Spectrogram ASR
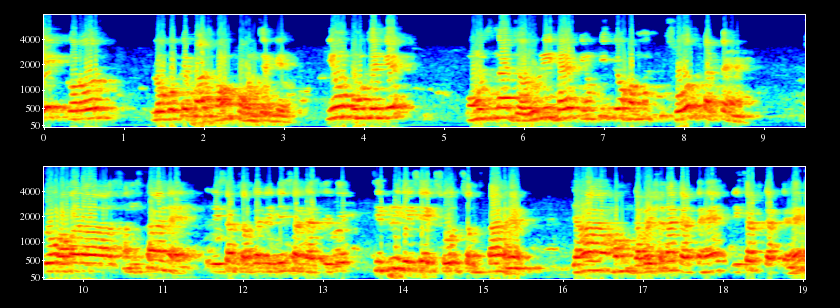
एक करोड़ लोगों के पास हम पहुँचेंगे। क्यों पहुँचेंगे? पहुँचना ज़रूरी है क्योंकि जो हम शोध करते हैं जो हमारा संस्थान है रिसर्च ऑर्गेनाइजेशन है जैसे सिपरी जैसे एक शोध संस्थान है जहां हम गवेषणा करते हैं रिसर्च करते हैं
